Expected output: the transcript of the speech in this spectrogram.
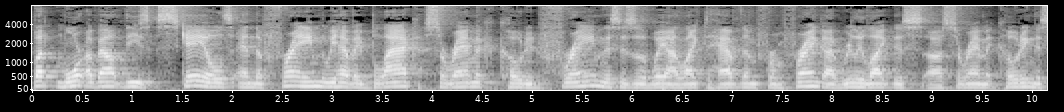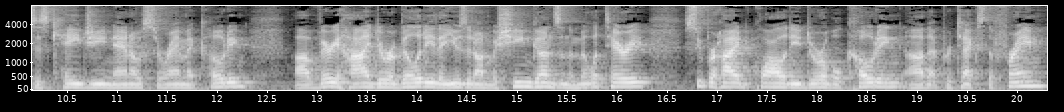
But more about these scales and the frame. We have a black ceramic coated frame. This is the way I like to have them from Frank. I really like this uh, ceramic coating. This is KG Nano Ceramic Coating. Uh, very high durability. They use it on machine guns in the military. Super high quality durable coating uh, that protects the frame.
